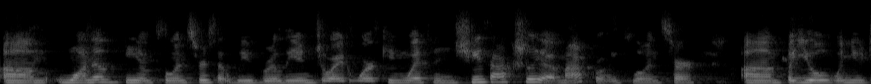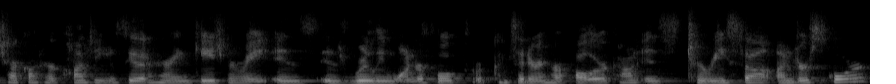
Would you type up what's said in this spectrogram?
Um, one of the influencers that we've really enjoyed working with, and she's actually a macro influencer, um, but you'll when you check out her content, you'll see that her engagement rate is is really wonderful for considering her follower count is Teresa underscore.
